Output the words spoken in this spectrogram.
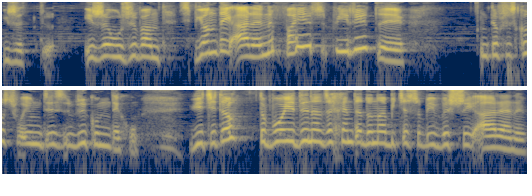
I że, i że używam z piątej areny Fire Spirity. I to wszystko w swoim zwykłym dechu. Wiecie to? To była jedyna zachęta do nabicia sobie wyższej areny.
